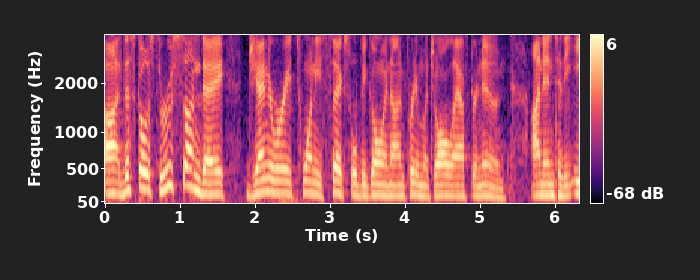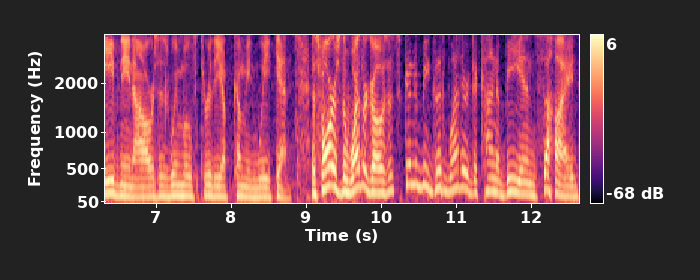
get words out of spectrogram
Uh, this goes through Sunday, January 26th. Will be going on pretty much all afternoon on into the evening hours as we move through the upcoming weekend. As far as the weather goes, it's going to be good weather to kind of be inside,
